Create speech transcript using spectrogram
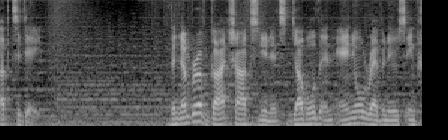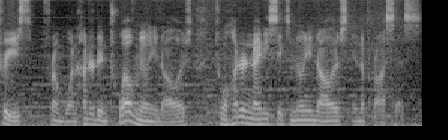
up to date. The number of Gottschalk's units doubled and annual revenues increased from $112 million to $196 million in the process.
